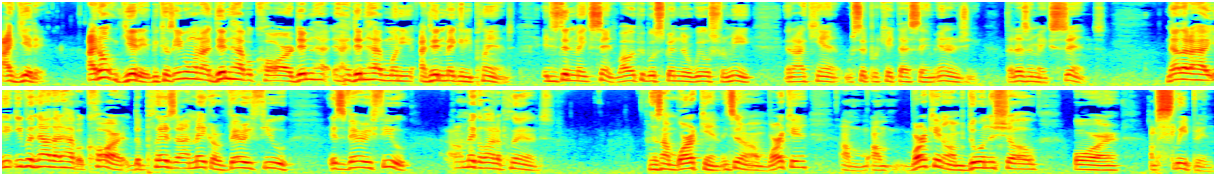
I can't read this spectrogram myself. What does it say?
I get it. I don't get it because even when I didn't have a car, didn't ha- didn't have money, I didn't make any plans. It just didn't make sense. Why would people spin their wheels for me and I can't reciprocate that same energy? That doesn't make sense. Now that I even now that I have a car, the plans that I make are very few. It's very few. I don't make a lot of plans because I'm working. It's either I'm working, I'm I'm working, or I'm doing the show, or I'm sleeping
